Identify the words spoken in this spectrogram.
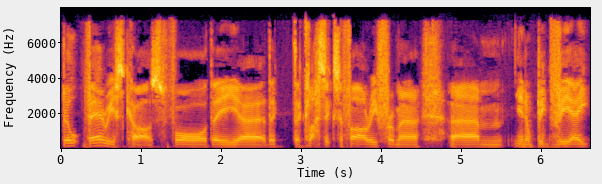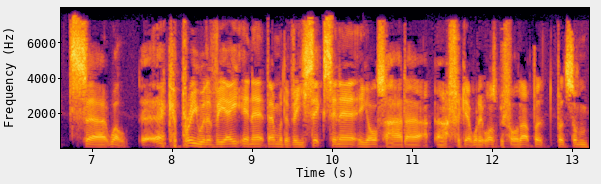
built various cars for the uh, the, the classic Safari from a um, you know big V8, uh, well a Capri with a V8 in it, then with a V6 in it. He also had a I forget what it was before that, but but some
